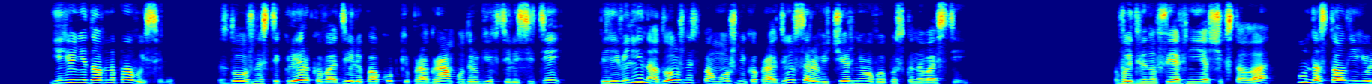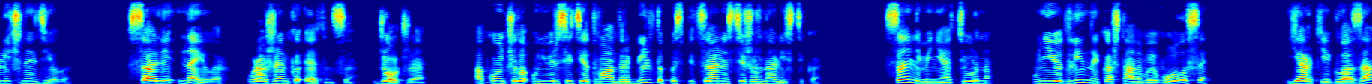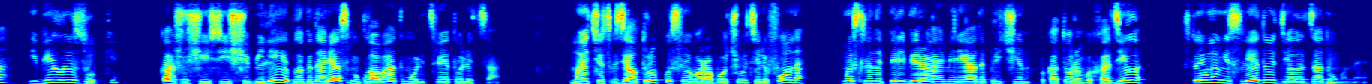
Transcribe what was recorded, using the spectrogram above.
Ее недавно повысили. С должности клерка в отделе покупки программ у других телесетей перевели на должность помощника продюсера вечернего выпуска новостей. Выдвинув верхний ящик стола, он достал ее личное дело. Салли Нейлор, уроженка Эттенса, Джорджия, окончила университет Вандербильта по специальности журналистика. Салли миниатюрна, у нее длинные каштановые волосы, яркие глаза и белые зубки, кажущиеся еще белее благодаря смугловатому цвету лица. Мэтьюс взял трубку своего рабочего телефона, мысленно перебирая мириады причин, по которым выходило, что ему не следует делать задуманное.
